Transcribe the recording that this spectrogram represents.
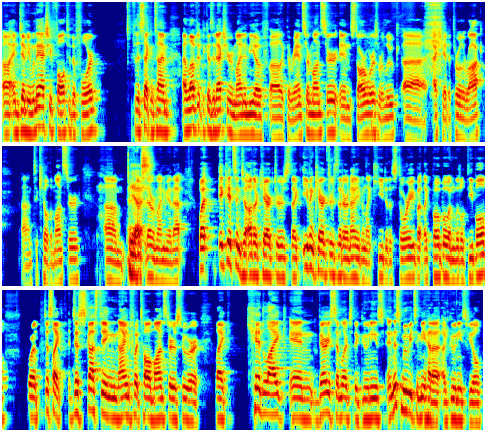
uh, and Demi, when they actually fall through the floor for the second time, I loved it because it actually reminded me of uh, like the Rancor monster in Star Wars, where Luke uh, actually had to throw the rock um, to kill the monster. Um, that- Yes. that, reminded me of that. But it gets into other characters, like even characters that are not even like key to the story, but like Bobo and Little Debo, were just like disgusting nine foot tall monsters who are like kid like and very similar to the Goonies. And this movie to me had a, a Goonies feel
